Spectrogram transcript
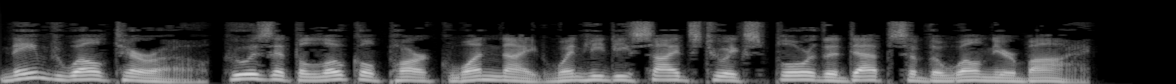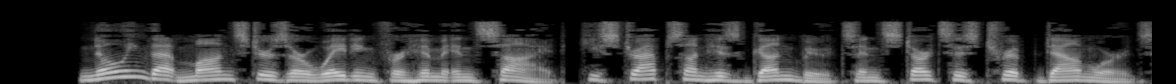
named Welltaro, who is at the local park one night when he decides to explore the depths of the well nearby. Knowing that monsters are waiting for him inside, he straps on his gunboots and starts his trip downwards,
